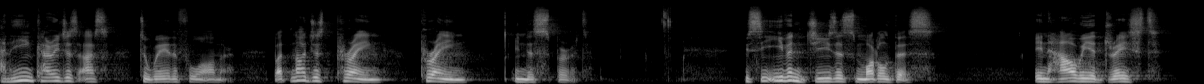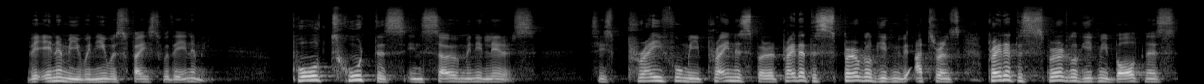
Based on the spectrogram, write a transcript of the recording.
and He encourages us to wear the full armor. But not just praying, praying in the Spirit. You see, even Jesus modeled this in how he addressed the enemy when he was faced with the enemy. Paul taught this in so many letters. He says, Pray for me, pray in the Spirit, pray that the Spirit will give me utterance, pray that the Spirit will give me boldness.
